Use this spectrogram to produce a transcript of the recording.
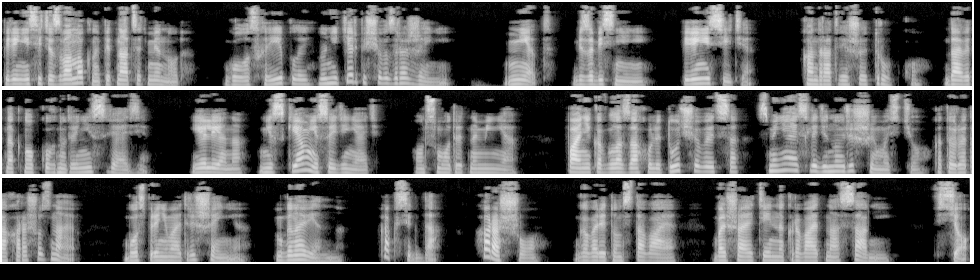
«Перенесите звонок на 15 минут». Голос хриплый, но не терпящий возражений. «Нет, без объяснений. Перенесите». Кондрат вешает трубку, давит на кнопку внутренней связи. «Елена, ни с кем не соединять?» Он смотрит на меня. Паника в глазах улетучивается, сменяясь ледяной решимостью, которую я так хорошо знаю. Босс принимает решение. Мгновенно. Как всегда. «Хорошо», — говорит он, вставая. Большая тень накрывает нас с Агнией. «Все,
